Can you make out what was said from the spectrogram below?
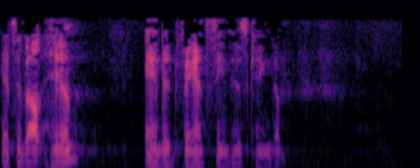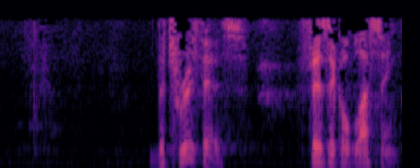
It's about him and advancing his kingdom. The truth is, physical blessings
